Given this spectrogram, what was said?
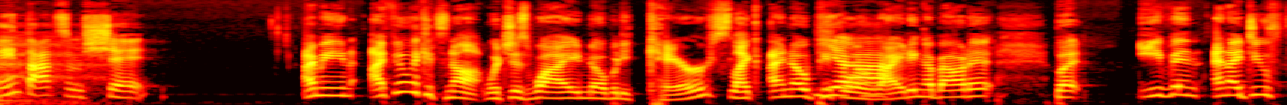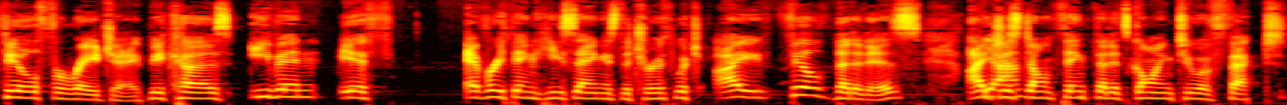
Ain't that some shit? I mean, I feel like it's not, which is why nobody cares. Like, I know people are writing about it, but even, and I do feel for Ray J because even if everything he's saying is the truth, which I feel that it is, I Yeah. just don't think that it's going to affect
